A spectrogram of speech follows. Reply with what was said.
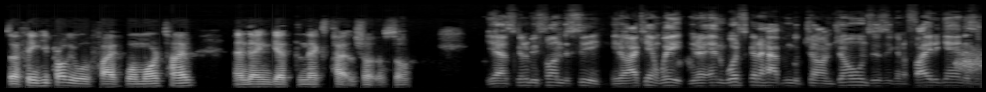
So I think he probably will fight one more time and then get the next title shot or so. Yeah, it's going to be fun to see. You know, I can't wait. You know, and what's going to happen with john Jones? Is he going to fight again? Is it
